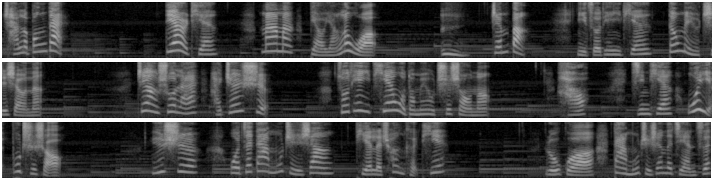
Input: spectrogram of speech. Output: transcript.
缠了绷带。第二天，妈妈表扬了我，嗯，真棒，你昨天一天都没有吃手呢。这样说来还真是，昨天一天我都没有吃手呢。好，今天我也不吃手。于是，我在大拇指上贴了创可贴。如果大拇指上的茧子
